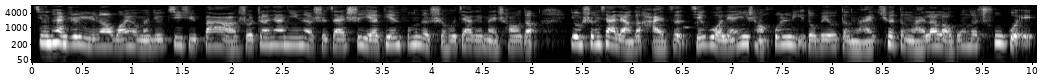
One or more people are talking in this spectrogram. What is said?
惊叹之余呢，网友们就继续扒啊，说张嘉倪呢是在事业巅峰的时候嫁给买超的，又生下两个孩子，结果连一场婚礼都没有等来，却等来了老公的出轨。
